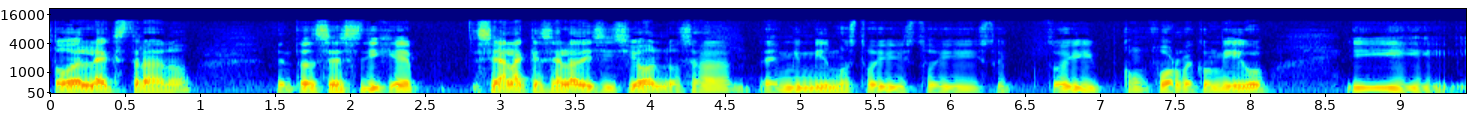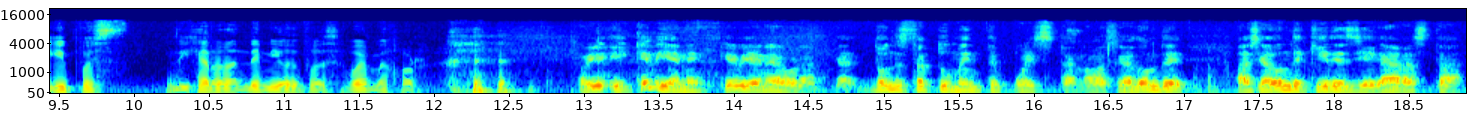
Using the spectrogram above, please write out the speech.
todo el extra, ¿no? Entonces dije, sea la que sea la decisión, o sea, en mí mismo estoy, estoy, estoy, estoy conforme conmigo y, y pues dijeron and the new y pues fue mejor. Oye, ¿y qué viene? ¿Qué viene ahora? ¿Dónde está tu mente puesta? ¿no? ¿Hacia dónde, hacia dónde quieres llegar hasta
